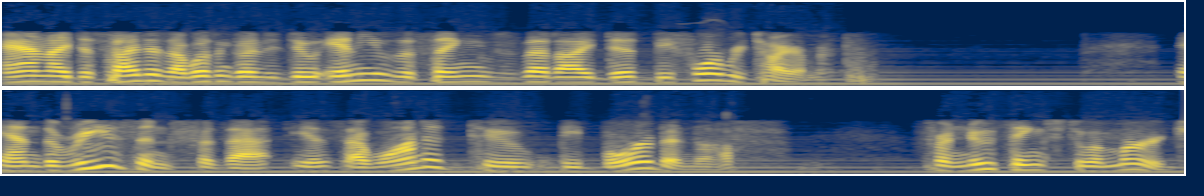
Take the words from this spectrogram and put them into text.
and I decided I wasn't going to do any of the things that I did before retirement. And the reason for that is I wanted to be bored enough for new things to emerge.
